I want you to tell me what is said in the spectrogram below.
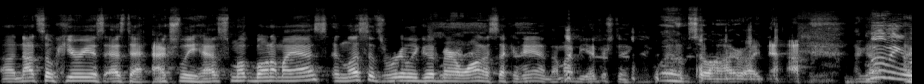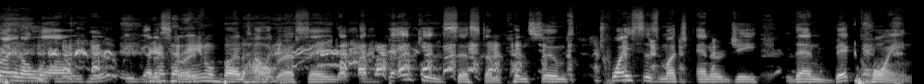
Uh, not so curious as to actually have smoke blown up my ass, unless it's really good marijuana secondhand. That might be interesting. Whoa, I'm so high right now. Got- Moving right along here, we've got a that story anal bud. Telegraph saying that the banking system consumes twice as much energy than Bitcoin.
